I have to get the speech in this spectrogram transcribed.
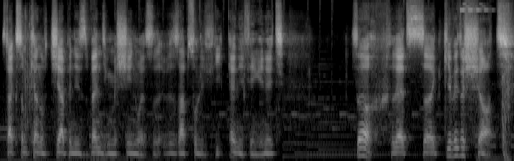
It's like some kind of Japanese vending machine with there's absolutely anything in it. So, let's uh, give it a shot.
